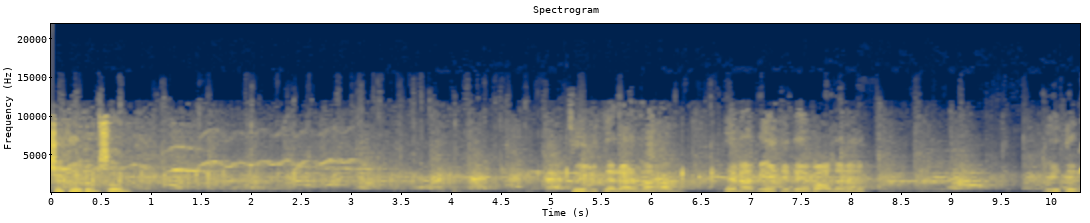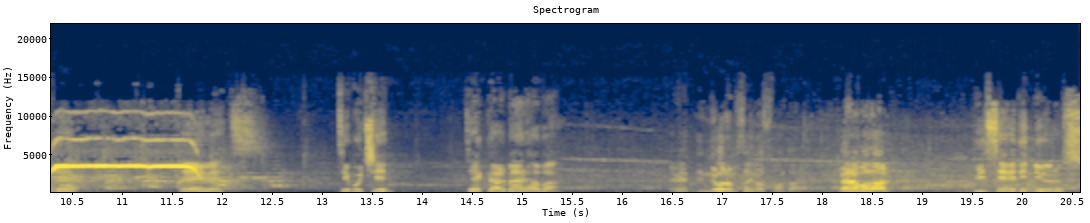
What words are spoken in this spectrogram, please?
Teşekkür ederim sağ olun. Tebrikler Erhan. Hemen bir Edirne'ye bağlanalım. Edirne. Evet. Timuçin. Tekrar merhaba. Evet dinliyorum Sayın Osman Tan. Merhabalar. Biz seni dinliyoruz.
